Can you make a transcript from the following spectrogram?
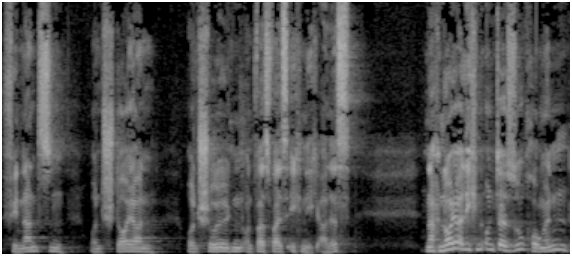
Finanzen und Steuern und Schulden und was weiß ich nicht alles. Nach neuerlichen Untersuchungen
